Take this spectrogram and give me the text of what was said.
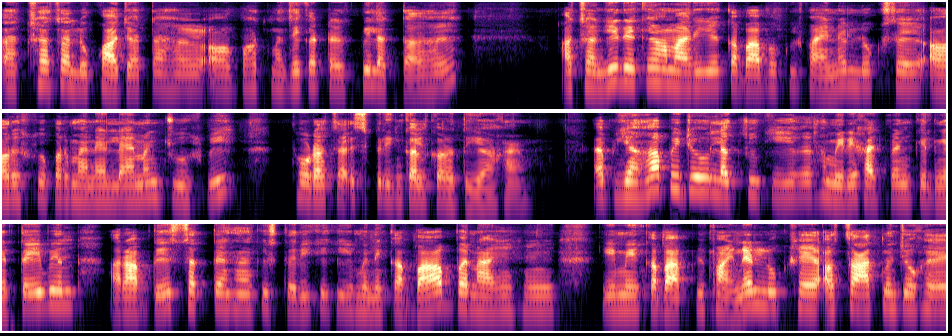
अच्छा सा लुक आ जाता है और बहुत मज़े का टेस्ट भी लगता है। अच्छा ये देखें हमारी ये कबाबों की फ़ाइनल लुक से और इसके ऊपर मैंने लेमन जूस भी थोड़ा सा स्प्रिंकल कर दिया है। अब यहाँ पे जो लग चुकी है मेरे हस्बैंड के लिए टेबल और आप देख सकते हैं किस तरीके की मैंने कबाब बनाए हैं। ये मेरे कबाब की फ़ाइनल लुक है और साथ में जो है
